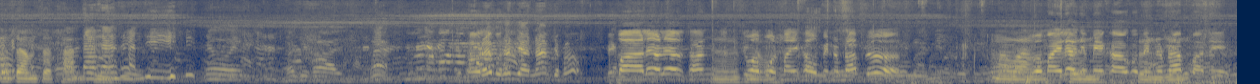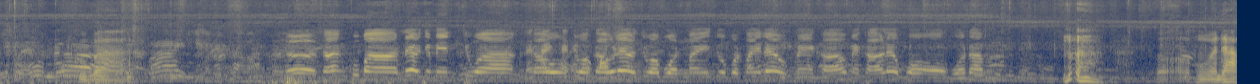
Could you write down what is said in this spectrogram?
มาตามสถานที่สถานที่โดยเผาได้บ่ท่านยาน้ำจะเผาปลาแล้วแล้วทางจัวบทใหม่เข้าเป็นน้ำรับเด้อมา วางจัวใหม่แล้วยังแม่ข่าวก็เป็นน้ำรับบัดนี้ครูบาเออทางครูบาแล้วจะเป็นจัวเก่าจัวเก่าแล้วจัวบทใหม่จัวบทใหม่แล้วแม่ขาวแม่ขาวแล้วพอออกหัวดก็หัวดำ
